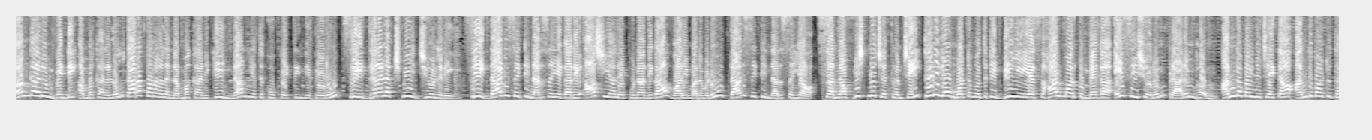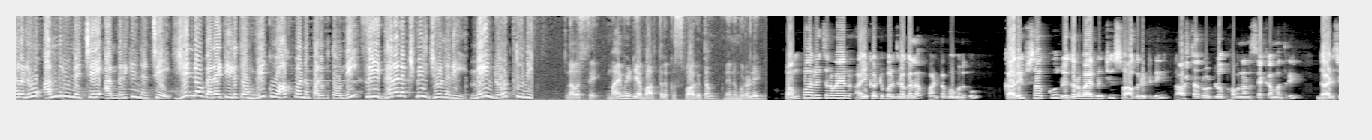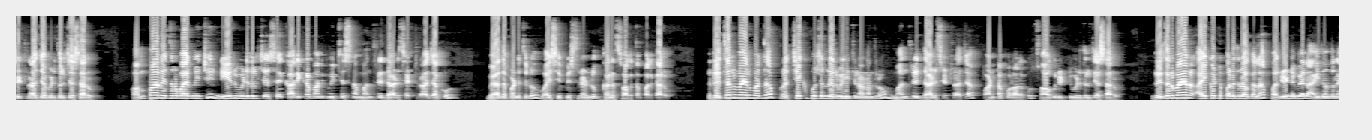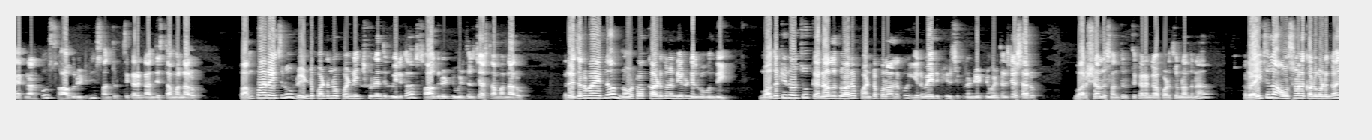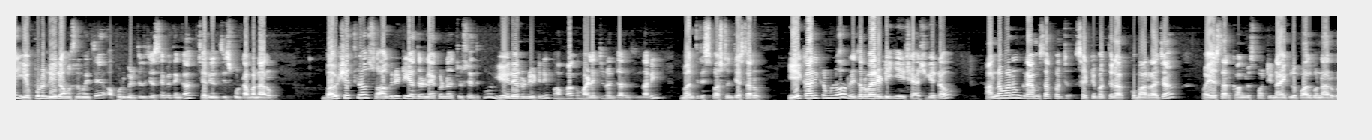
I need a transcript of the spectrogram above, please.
బంగారం వెండి అమ్మకాలలో తరతరాల నమ్మకానికి నాణ్యతకు పెట్టింది పేరు శ్రీ ధనలక్ష్మి జ్యువెలరీ. శ్రీ దాడిశెట్టి నరసయ్య గారి ఆశయాలే పునాదిగా వారి మనవడు దాడిశెట్టి నరసయ్య సన్ ఆఫ్ విష్ణు చక్రంచే తుడిలో మొట్టమొదటి BIS hallmark mega AC showroom ప్రారంభం. అందమైన చేత అందుబాటు ధరలు అందరూ మెచ్చే అందరికీ నచ్చే ఎన్నో వెరైటీలతో మీకు ఆహ్వానం పలుకుతోంది Shri Dhanalakshmi jewellery. Main road Tuni Namaste my media వార్తలకు స్వాగతం. నేను మురళి. పంపా రిజర్వాయర్ ఐకట్టు పరిధిలో గల పంట భూములకు ఖరీఫ్ సాగుకు రిజర్వాయర్ నుంచి సాగునీటిని రాష్ట్ర రోడ్లు భవనాల శాఖ మంత్రి దాడిశెట్టి రాజా విడుదల చేశారు. పంపా రిజర్వాయర్ నుంచి నీరు విడుదల చేసే కార్యక్రమానికి విచ్చేసిన మంత్రి దాడిశెట్టి రాజాకు వేద పండితులు వైసీపీ శ్రేణులు ఘన స్వాగతం పలికారు. రిజర్వాయర్ వద్ద ప్రత్యేక పూజలు నిర్వహించిన అనంతరం మంత్రి దాడిశెట్టి రాజా పంట పొలాలకు సాగునీటిని విడుదల చేశారు. రిజర్వాయర్ ఐకట్టు పరిధిలో గల పన్నెండు వేల ఐదు వందల ఎకరాలకు సాగునీటిని సంతృప్తికరంగా అందిస్తామన్నారు. పంపా రైతులు రెండు పంటలు పండించుకునేందుకు వీలుగా సాగునీటిని విడుదల చేస్తామన్నారు. రిజర్వాయర్లో నూట ఒక్క అడుగుల నీరు నిల్వ ఉంది. మొదటి రోజు కెనాల ద్వారా పంట పొలాలకు ఇరవై ఐదు క్యూసిక్ల నీటిని విడుదల చేశారు. వర్షాలు సంతృప్తికరంగా పడుతున్నందున రైతుల అవసరాలకు అనుగుణంగా ఎప్పుడు నీరు అవసరమైతే అప్పుడు విడుదల చేసే విధంగా చర్యలు తీసుకుంటామన్నారు. భవిష్యత్తులో సాగునీటి ఎదురు లేకుండా చూసేందుకు ఏలేరు నీటిని పంపాకు మళ్ళించడం జరుగుతుందని మంత్రి స్పష్టం చేశారు. ఈ కార్యక్రమంలో రిజర్వాయర్ డిఈ శేషగిరిరావు అన్నవరం గ్రామ సర్పంచ్ శెట్టిబత్తుల కుమార్ రాజా వైఎస్ఆర్ కాంగ్రెస్ పార్టీ నాయకులు పాల్గొన్నారు.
